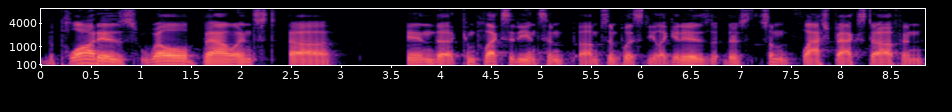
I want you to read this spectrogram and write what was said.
the plot is well balanced uh, in the complexity and sim- um, simplicity. Like it is, there's some flashback stuff and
